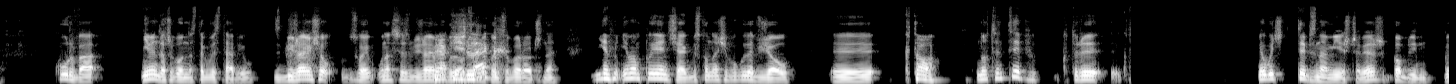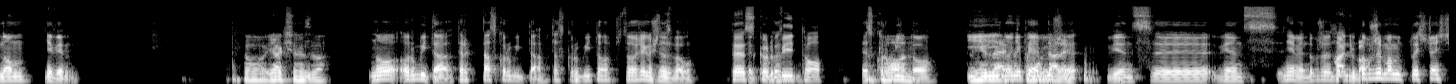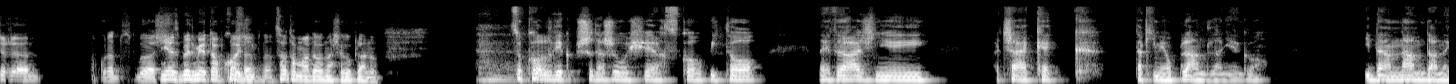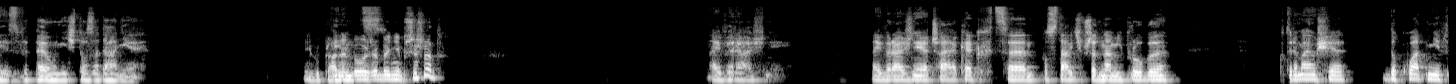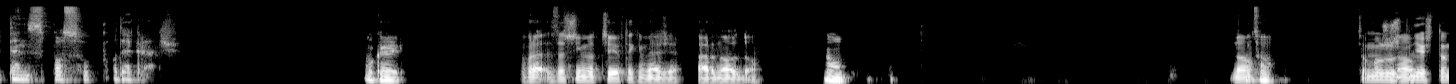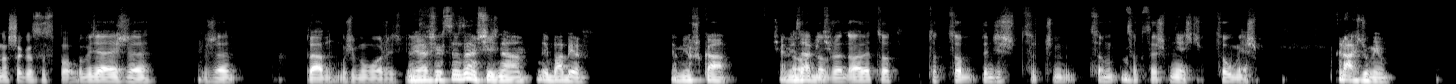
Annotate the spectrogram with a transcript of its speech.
kurwa, nie wiem dlaczego on nas tak wystawił. Zbliżają się, słuchaj, u nas się zbliżają w ogóle oceny końcowo-roczne. Nie, nie mam pojęcia, jakby skąd on się w ogóle wziął. Yy, Kto? No ten typ, który, miał być typ z nami jeszcze, wiesz? Goblin, gnom, nie wiem. To jak się nazywa? No, Orbita, Task Orbita, Task Orbito, czy coś, jak on się nazywał? Task Orbito. Task Orbito. I no nie pojawił się, więc, yy, więc nie wiem, dobrze, dobrze mamy tutaj szczęście, że Akurat byłaś. Niezbyt mnie to obchodzi. Dostępna. Co to ma do naszego planu? Cokolwiek przydarzyło się Scorpito, najwyraźniej Czakek taki miał plan dla niego. I dam, nam dane jest wypełnić to zadanie. Jego planem Więc... było, żeby nie przyszedł? Najwyraźniej. Najwyraźniej Czakek chce postawić przed nami próby, które mają się dokładnie w ten sposób odegrać. Okej. Okay. Dobra, zacznijmy od ciebie w takim razie, Arnoldo. No. No. co? Co możesz no, wnieść do naszego zespołu? Powiedziałeś, że, że plan musimy ułożyć. No Więc... ja się chcę zemścić na tej babie. Jamiuszka. Chciałem je no, zabić. Dobrze, no ale to, to co będziesz, co, czym, co, co chcesz wnieść? Co umiesz? Kraść umiem.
